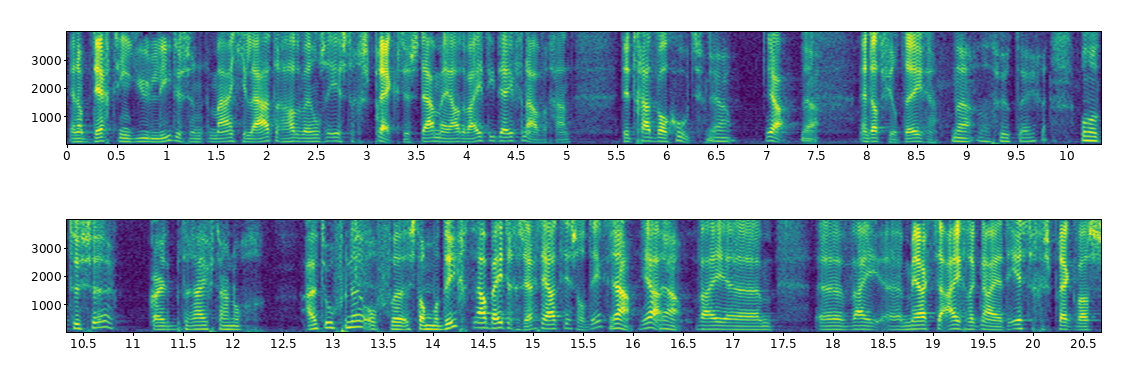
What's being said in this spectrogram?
En op 13 juli, dus een maandje later, hadden wij ons eerste gesprek. Dus daarmee hadden wij het idee van, nou, we gaan, dit gaat wel goed. Ja, Ja, ja. en dat viel tegen. Nou, dat viel tegen. Ondertussen kan je het bedrijf daar nog uitoefenen of eh, is het allemaal dicht? Nou, beter gezegd, ja, het is al dicht. Ja, ja. ja. Wij, ehm, eh, wij eh, merkten eigenlijk, nou ja, het eerste gesprek was,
